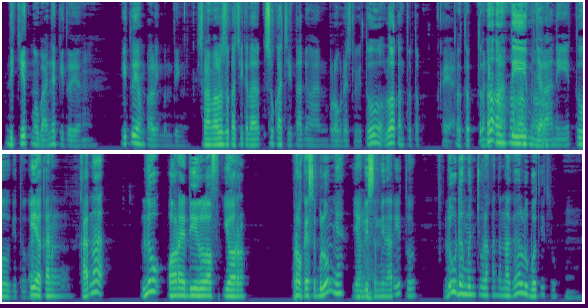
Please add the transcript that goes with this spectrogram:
dikit mau banyak gitu ya Hmm. Itu yang paling penting selama lu sukacita sukacita dengan progres lu itu lu akan tetap kayak tetap menikmati menjalani itu gitu kan iya kan karena lu already love your progress sebelumnya yang di Hmm. seminar itu lu udah mencurahkan tenaga lu buat itu Hmm.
